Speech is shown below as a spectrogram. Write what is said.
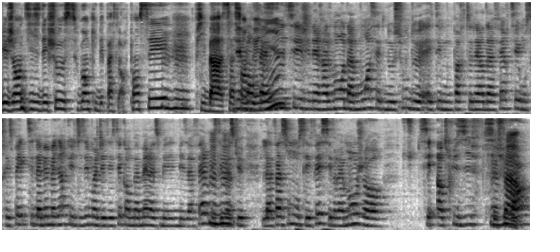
les gens disent des choses souvent qui dépassent leurs pensées, Mhm. puis bah, ça s'envenime. généralement, on a moins cette notion de hey, t'es mon partenaire d'affaires, tu sais, on se respecte. C'est de la même manière que je disais, moi, je détestais quand ma mère, elle se mêlait de mes affaires, mais c'est Mhm. parce que la façon dont c'est fait, c'est vraiment genre. C'est intrusif. C'est vois.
